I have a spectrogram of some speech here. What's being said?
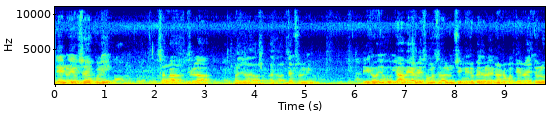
నేను వ్యవసాయ కూలి సంఘ జిల్లా ప్రజా అధ్యక్షుడిని ఈరోజు యాభై అరవై సంవత్సరాల నుంచి నిరుపేదలైనటువంటి రైతులు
